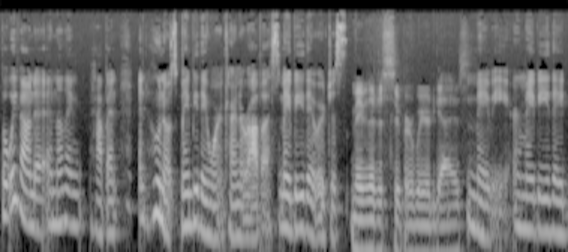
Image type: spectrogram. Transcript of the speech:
but we found it and nothing happened. And who knows? Maybe they weren't trying to rob us. Maybe they were just maybe they're just super weird guys maybe, or maybe they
